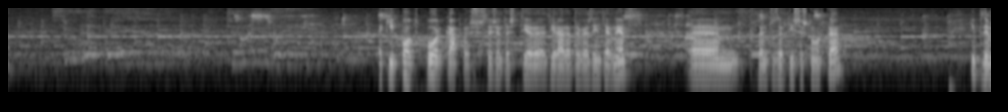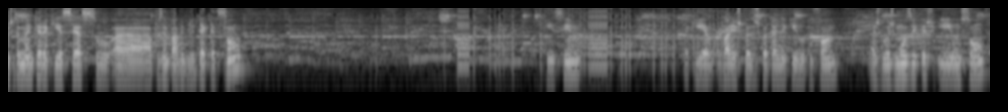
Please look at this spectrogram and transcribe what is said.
Aqui pode pôr capas se a gente as ter, tirar através da internet, um, portanto os artistas que estão a tocar. E podemos também ter aqui acesso, a, por exemplo, à biblioteca de som. Aqui em cima. Aqui é várias coisas que eu tenho aqui no telefone. As duas músicas e um som.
